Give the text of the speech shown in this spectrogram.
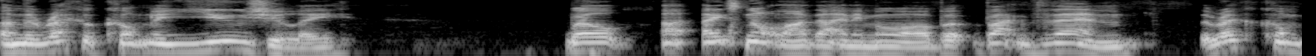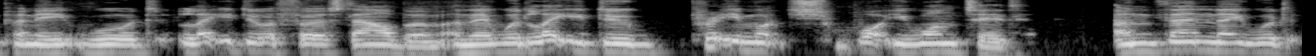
And the record company usually well, uh, it's not like that anymore. But back then, the record company would let you do a first album, and they would let you do pretty much what you wanted, and then they would,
